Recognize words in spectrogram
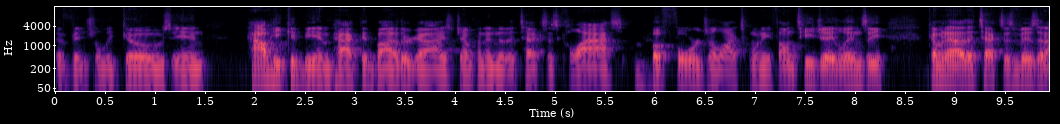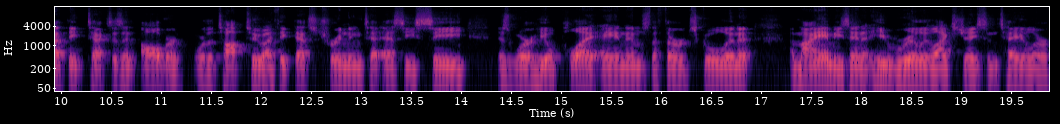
eventually goes in how he could be impacted by other guys jumping into the Texas class before July 20th. On TJ Lindsey coming out of the Texas visit, I think Texas and Auburn were the top two. I think that's trending to SEC is where he'll play. A&M's the third school in it. Miami's in it. He really likes Jason Taylor.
